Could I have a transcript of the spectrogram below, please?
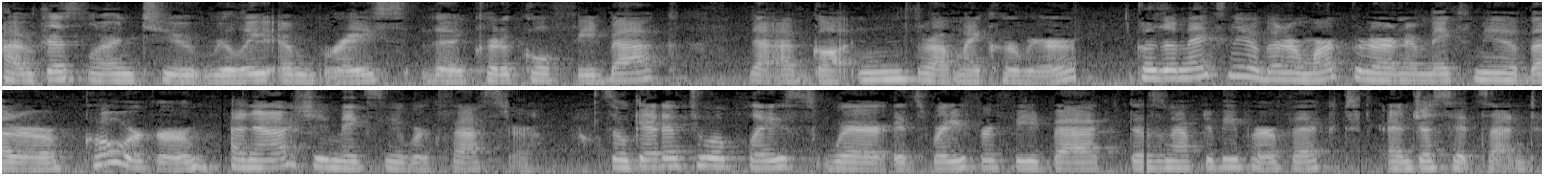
I've just learned to really embrace the critical feedback that I've gotten throughout my career because it makes me a better marketer and it makes me a better coworker and it actually makes me work faster. So get it to a place where it's ready for feedback, doesn't have to be perfect, and just hit send.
